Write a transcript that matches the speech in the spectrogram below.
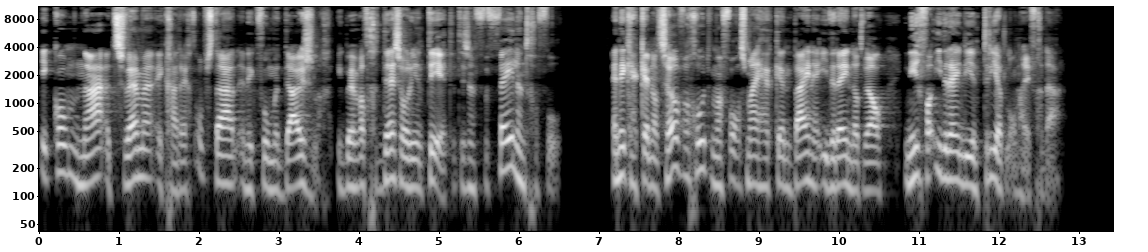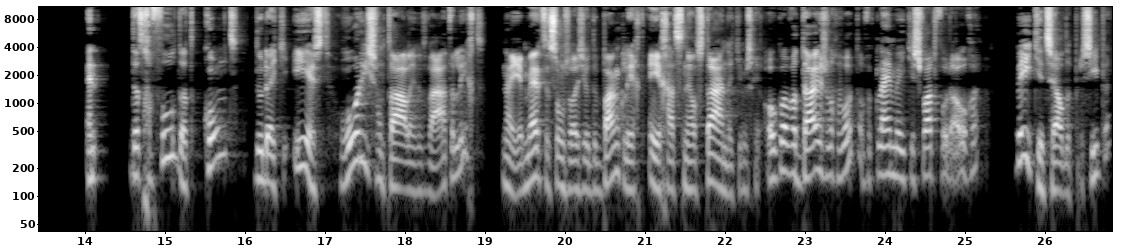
ik kom na het zwemmen, ik ga rechtop staan en ik voel me duizelig. Ik ben wat gedesoriënteerd. Het is een vervelend gevoel. En ik herken dat zelf wel goed, maar volgens mij herkent bijna iedereen dat wel. In ieder geval iedereen die een triathlon heeft gedaan. En dat gevoel dat komt doordat je eerst horizontaal in het water ligt. Nou, je merkt het soms wel als je op de bank ligt en je gaat snel staan, dat je misschien ook wel wat duizelig wordt of een klein beetje zwart voor de ogen. Beetje hetzelfde principe.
